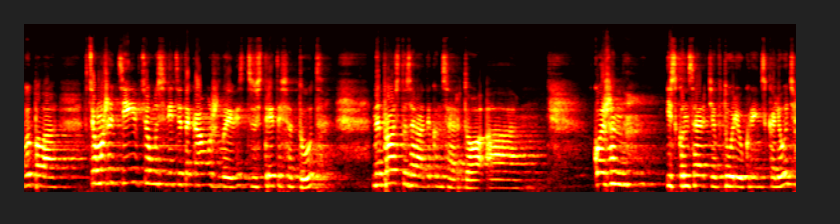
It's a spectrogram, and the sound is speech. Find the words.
випала в цьому житті і в цьому світі така можливість зустрітися тут. Не просто заради концерту, а кожен із концертів турі Українська людь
